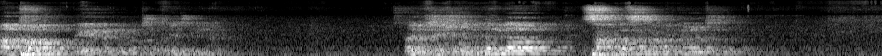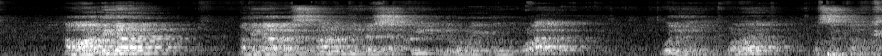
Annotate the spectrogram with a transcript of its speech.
അധമം നേരിടേണ്ടി വന്നത് രജനിയാണ് അതിനുശേഷം എന്തെല്ലാം സർക്കസാണ് കാണിച്ചത്? അപ്പൊ അധികാരം അധികാര സ്ഥാനത്തിന്റെ ശക്തി എന്ന് പറയുന്നത് വളരെ വലുതാണ് വളരെ പ്രസക്തമാണ്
